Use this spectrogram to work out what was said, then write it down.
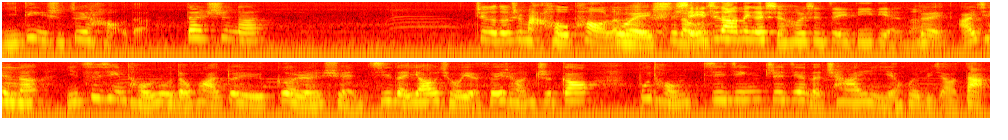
一定是最好的。但是呢，这个都是马后炮了。对，是的。谁知道那个时候是最低点呢？对，而且呢，一次性投入的话，对于个人选基的要求也非常之高，不同基金之间的差异也会比较大。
